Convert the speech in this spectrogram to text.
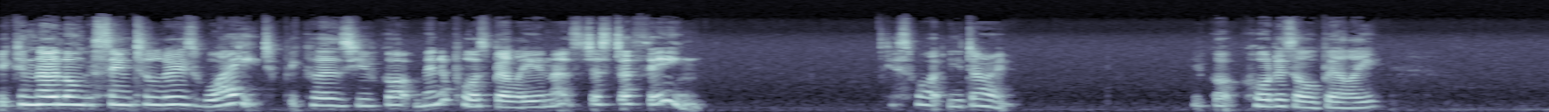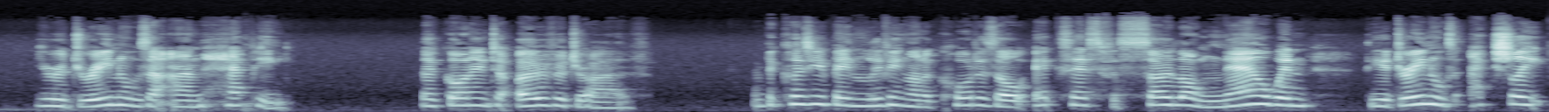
You can no longer seem to lose weight because you've got menopause belly and that's just a thing. Guess what? You don't. You've got cortisol belly your adrenals are unhappy. They've gone into overdrive. And because you've been living on a cortisol excess for so long, now when the adrenals actually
